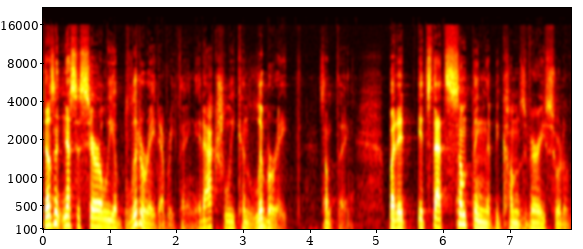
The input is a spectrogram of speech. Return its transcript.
doesn't necessarily obliterate everything. It actually can liberate something. But it, it's that something that becomes very sort of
